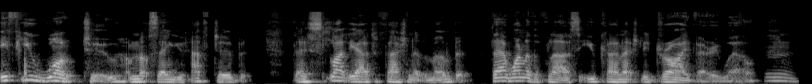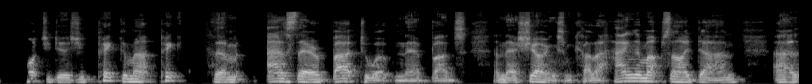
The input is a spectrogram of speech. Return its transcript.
if you want to, I'm not saying you have to, but they're slightly out of fashion at the moment, but they're one of the flowers that you can actually dry very well. Mm. What you do is you pick them up, pick them as they're about to open their buds and they're showing some color, hang them upside down. Uh,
